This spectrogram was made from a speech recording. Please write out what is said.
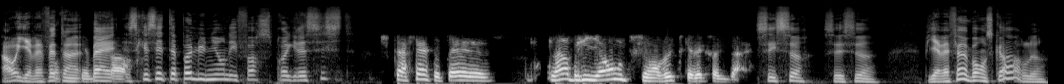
Ah oui, il avait fait Donc, un... Ben, est-ce que c'était pas l'Union des forces progressistes? Tout à fait. C'était l'embryon, si on veut, du Québec solidaire. C'est ça, c'est ça. Puis il avait fait un bon score, là.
